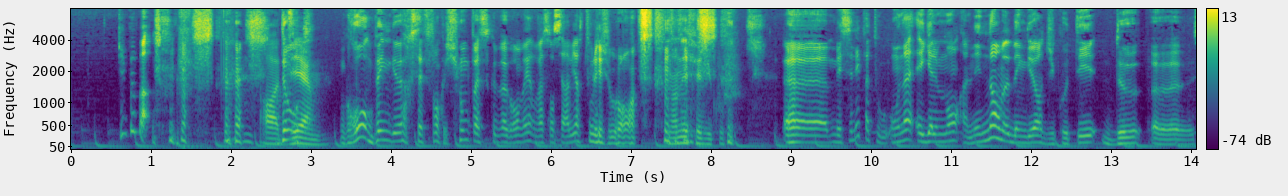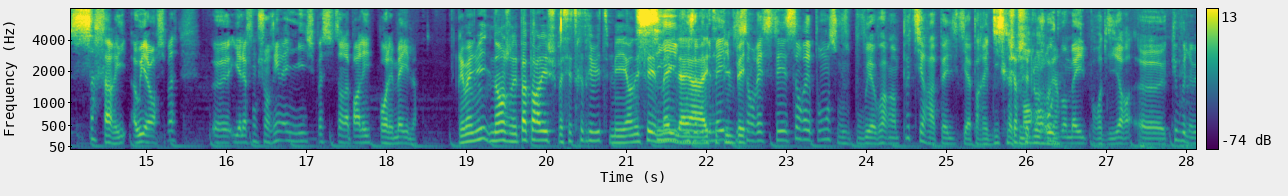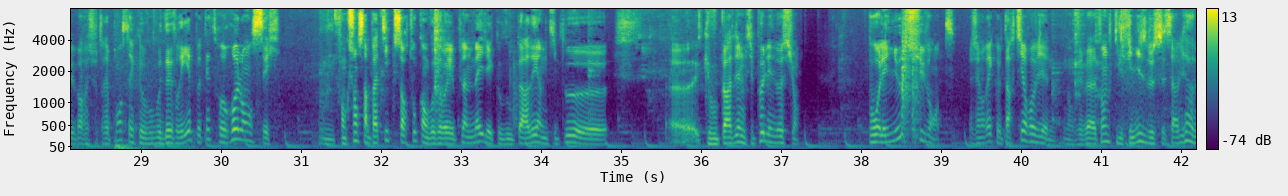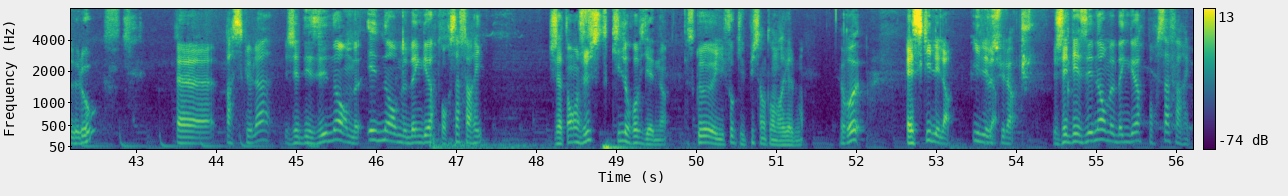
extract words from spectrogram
tu ne peux pas. Oh Donc- damn. Gros banger cette fonction parce que ma grand-mère va s'en servir tous les jours. En effet, du coup. Euh, mais ce n'est pas tout. On a également un énorme banger du côté de euh, Safari. Ah oui, alors je sais pas, euh, il y a la fonction Remind Me, je sais pas si tu en as parlé pour les mails. Me Non, j'en ai pas parlé, je suis passé très très vite, mais en effet, si mail vous a avez des été mails pimpé. qui sont restés sans réponse, vous pouvez avoir un petit rappel qui apparaît discrètement en haut de vos mails pour dire euh, que vous n'avez pas reçu de réponse et que vous devriez peut-être relancer. Une fonction sympathique, surtout quand vous avez plein de mails et que vous perdez un petit peu, euh, euh, que vous perdez un petit peu les notions. Pour les news suivantes, j'aimerais que Tarty revienne. Donc je vais attendre qu'il finisse de se servir de l'eau. Parce que là, j'ai des énormes, énormes bangers pour Safari. J'attends juste qu'il revienne. Parce qu'il faut qu'il puisse entendre également. Re, Est-ce qu'il est là? Il est je là. suis là. J'ai des énormes bangers pour Safari.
